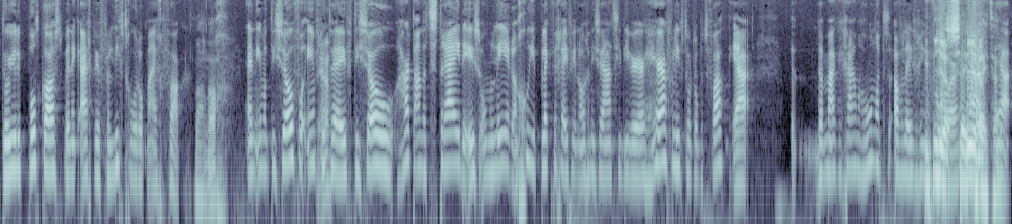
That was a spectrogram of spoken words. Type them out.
Door jullie podcast ben ik eigenlijk weer verliefd geworden op mijn eigen vak. Wauw. En iemand die zoveel invloed Ja. heeft, die zo hard aan het strijden is om leren een goede plek te geven in een organisatie, die weer herverliefd wordt op het vak. Ja, eh, daar maak ik graag nog honderd afleveringen voor. Ja, zeker weten. Ja, ja.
